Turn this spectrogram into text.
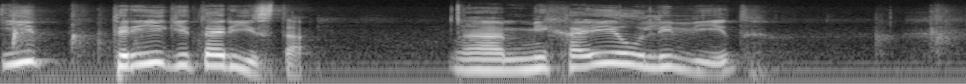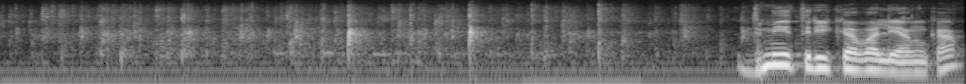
И три гитариста. Михаил Левит, Дмитрий Коваленко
